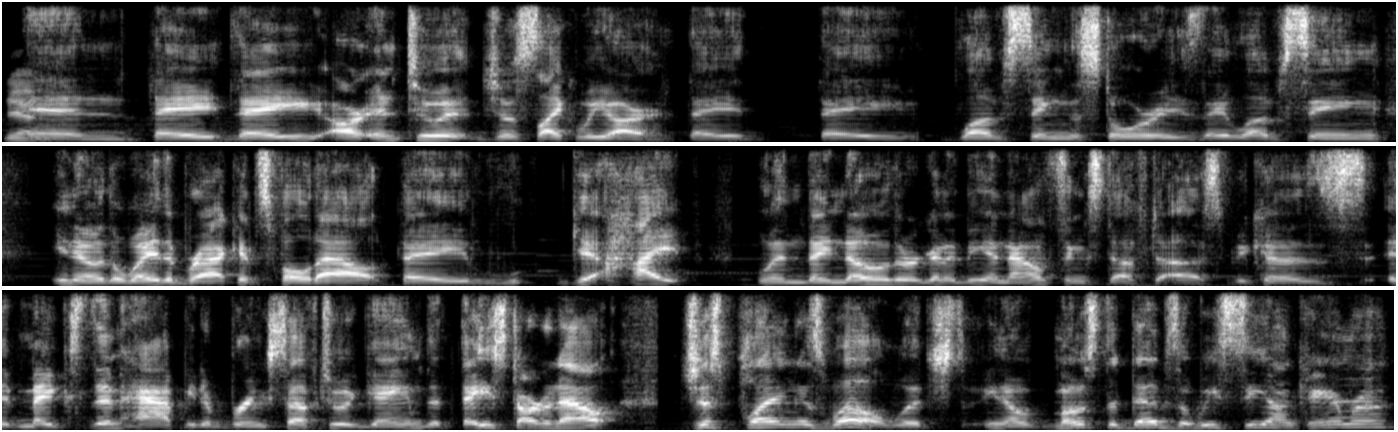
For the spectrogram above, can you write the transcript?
Yeah, and they they are into it just like we are. They they love seeing the stories. They love seeing you know the way the brackets fold out. They get hype when they know they're going to be announcing stuff to us because it makes them happy to bring stuff to a game that they started out just playing as well. Which you know most of the devs that we see on camera,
